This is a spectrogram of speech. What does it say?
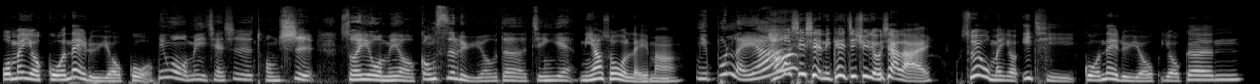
我们有国内旅游过，因为我们以前是同事，所以我们有公司旅游的经验。你要说我雷吗？你不雷啊？好，谢谢，你可以继续留下来。所以我们有一起国内旅游，有跟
